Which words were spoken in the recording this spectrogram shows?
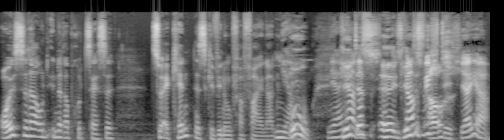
äußerer und innerer Prozesse zur Erkenntnisgewinnung verfeinern. Ja. Oh, ja, gilt ja, das, das äh, ist gilt ganz das wichtig. Auch, ja, ja.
